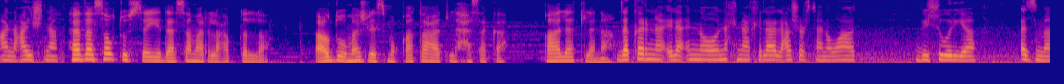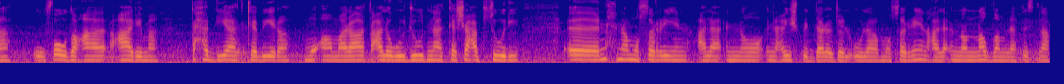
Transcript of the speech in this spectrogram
عن عيشنا. هذا صوت السيدة سمر العبد الله عضو مجلس مقاطعة الحسكة قالت لنا ذكرنا إلى أنه نحن خلال عشر سنوات بسوريا أزمة وفوضى عارمة. تحديات كبيرة مؤامرات على وجودنا كشعب سوري. آه، نحن مصرين على أنه نعيش بالدرجة الأولى مصرين على أنه ننظم نفسنا.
